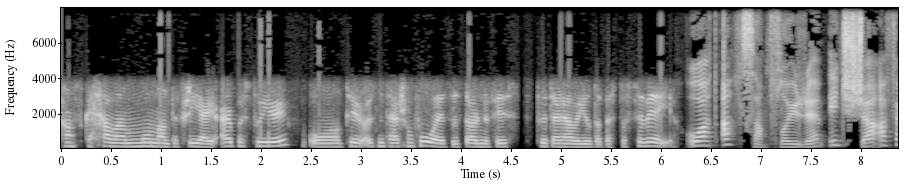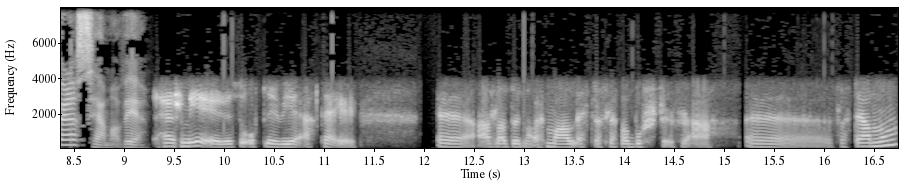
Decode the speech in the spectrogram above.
kanskje hava en måned til i arbeidstøyer, og til å her som få er så større først, til der vi gjort det beste CV. Og at alt samt fløyre ikke er for å se meg ved. Her som jeg er, så opplever jeg at det er eh, alle døgnet et mal etter å slippe borster fra, eh, fra stenen.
